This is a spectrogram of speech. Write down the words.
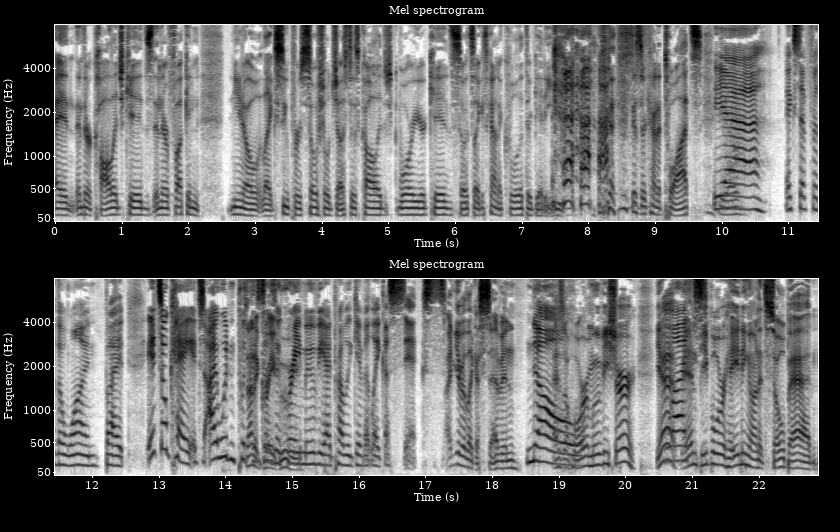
and, and they're college kids, and they're fucking, you know, like super social justice college warrior kids. So it's like it's kind of cool that they're getting because they're kind of twats. you know? Except for the one, but it's okay. It's I wouldn't put a this great as a movie. great movie. I'd probably give it like a six. I'd give it like a seven. No, As a horror movie, sure. Yeah, What? man. People were hating on it so bad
